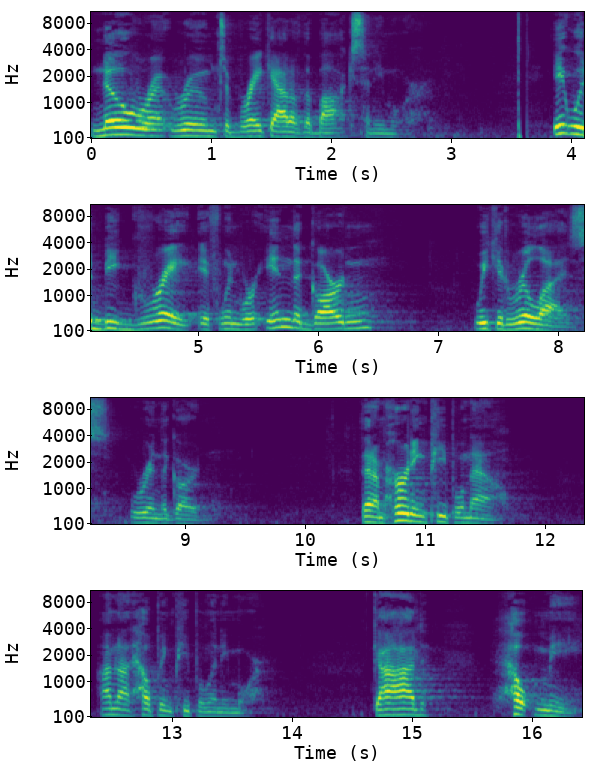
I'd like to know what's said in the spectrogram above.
no room to break out of the box anymore. It would be great if, when we're in the garden, we could realize we're in the garden. That I'm hurting people now. I'm not helping people anymore. God, help me.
